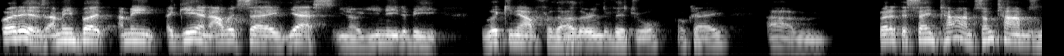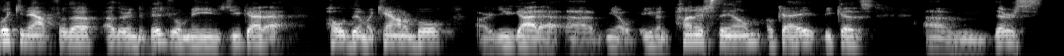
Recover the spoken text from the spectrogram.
Well, it is. I mean, but I mean, again, I would say yes. You know, you need to be looking out for the other individual. Okay. Um, but at the same time, sometimes looking out for the other individual means you got to hold them accountable or you got to, uh, you know, even punish them. Okay. Because um, there's,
